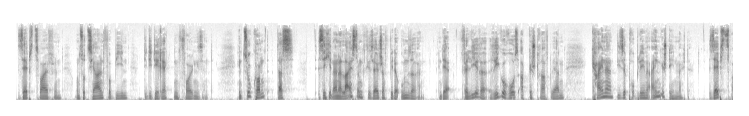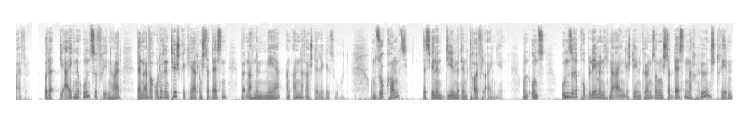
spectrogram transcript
Selbstzweifeln und sozialen Phobien, die die direkten Folgen sind. Hinzu kommt, dass sich in einer Leistungsgesellschaft wie der unseren, in der Verlierer rigoros abgestraft werden, keiner diese Probleme eingestehen möchte. Selbstzweifel oder die eigene Unzufriedenheit werden einfach unter den Tisch gekehrt und stattdessen wird nach einem Mehr an anderer Stelle gesucht. Und so kommt's, dass wir einen Deal mit dem Teufel eingehen und uns unsere Probleme nicht mehr eingestehen können, sondern stattdessen nach Höhen streben,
